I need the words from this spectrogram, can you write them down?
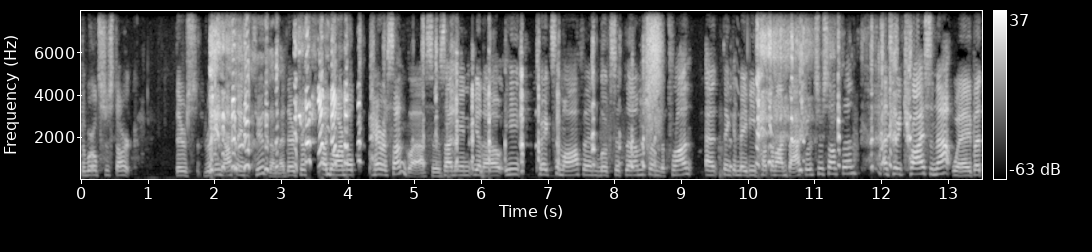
the world's just dark. There's really nothing to them. They're just a normal pair of sunglasses. I mean, you know, he takes them off and looks at them from the front and thinking maybe he put them on backwards or something. And so he tries them that way, but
